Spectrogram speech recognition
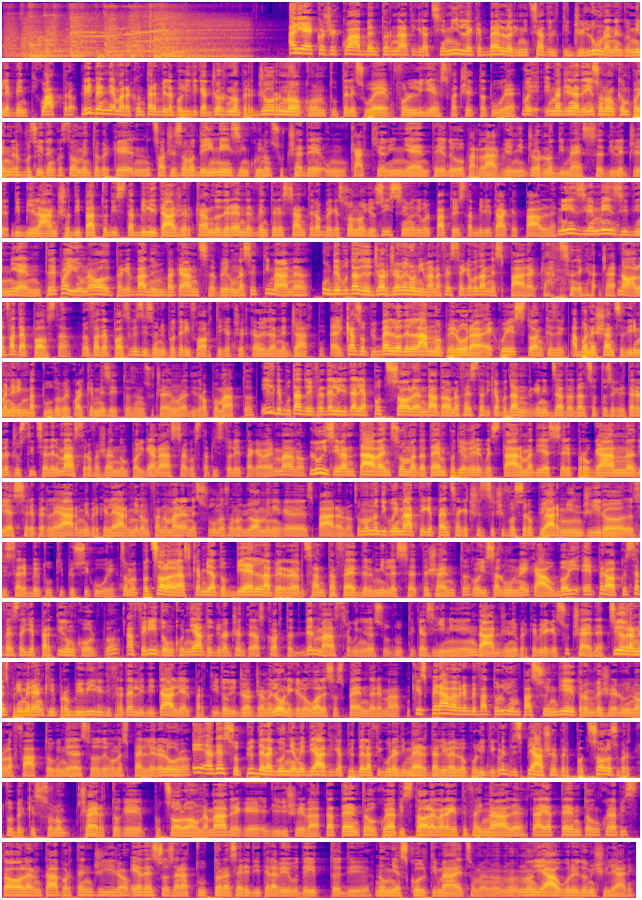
Ah, rieccoci qua, bentornati, grazie mille, che bello, è riniziato il TG Luna nel 2024. Riprendiamo a raccontarvi la politica giorno per giorno con tutte le sue follie e sfaccettature. Voi immaginate, io sono anche un po' innervosito in questo momento perché, non so, ci sono dei mesi in cui non succede un cacchio di niente, io devo parlarvi ogni giorno di MES, di legge di bilancio, di patto di stabilità, cercando di rendervi interessanti robe che sono noiosissime, tipo il patto di stabilità, che palle. Mesi e mesi di niente, poi una volta che che vanno in vacanza per una settimana, un deputato di Giorgia Meloni va a una festa di Capodanno e spara a cazzo di cazzo. Cioè, no, lo fate apposta. Lo fate apposta. Questi sono i poteri forti che cercano di danneggiarti. Eh, il caso più bello dell'anno per ora è questo, anche se ha buone chance di rimanere imbattuto per qualche mesetto se non succede nulla di troppo matto. Il deputato dei Fratelli d'Italia Pozzolo è andato a una festa di Capodanno organizzata dal sottosegretario alla giustizia del Mastro, facendo un po' il ganassa con sta pistoletta che aveva in mano. Lui si vantava, insomma, da tempo di avere quest'arma, di essere pro-gun gun, di essere per le armi, perché le armi non fanno male a nessuno, sono gli uomini che sparano. Sono uno di quei matti che pensa che c- se ci fossero più armi in giro si sarebbe tutti più sicuri. Insomma, Pozzolo aveva scambiato Biella per Santa Fe del 1700 con i saloon e i cowboy e però a questa festa gli è partito un colpo, ha ferito un cognato di un agente della scorta di Del Mastro, quindi adesso tutti casini e indagini per capire che succede. Si dovranno esprimere anche i probiviri di Fratelli d'Italia, il partito di Giorgia Meloni che lo vuole sospendere ma che sperava sperava avrebbe fatto lui un passo indietro, invece lui non l'ha fatto, quindi adesso lo devono espellere loro. E adesso più della gogna mediatica, più della figura di merda a livello politico. Mi dispiace per Pozzolo, soprattutto perché sono certo che Pozzolo ha una madre che gli diceva: Sta attento con quella pistola, guarda che ti fai male. Stai attento con quella pistola, non te la porta in giro. E adesso sarà tutta una serie di te l'avevo detto e di non mi ascolti mai. Insomma, non, non gli auguro i domiciliari.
